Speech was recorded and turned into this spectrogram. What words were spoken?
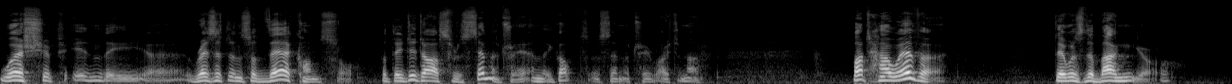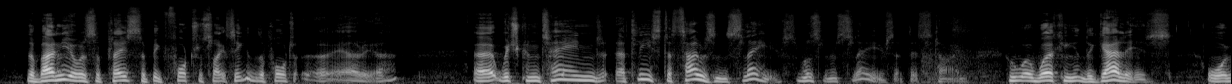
worship in the uh, residence of their consul. But they did ask for a cemetery, and they got the cemetery right enough. But however, there was the Bagno. The Bagno was a place, a big fortress-like thing in the port uh, area, uh, which contained at least a thousand slaves, Muslim slaves at this time, who were working in the galleys or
